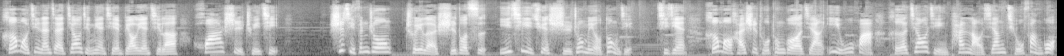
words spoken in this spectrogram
何某竟然在交警面前表演起了花式吹气，十几分钟吹了十多次，仪器却始终没有动静。期间，何某还试图通过讲义乌话和交警攀老乡求放过。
